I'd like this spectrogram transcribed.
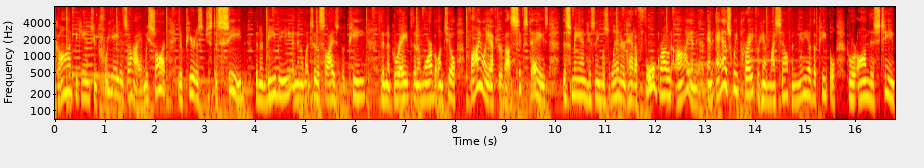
God began to create his eye. And we saw it, it appeared as just a seed, then a BB, and then it went to the size of a pea, then a grape, then a marble, until finally, after about six days, this man, his name was Leonard, had a full grown eye in there. And as we prayed for him, myself and many of the people who were on this team,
